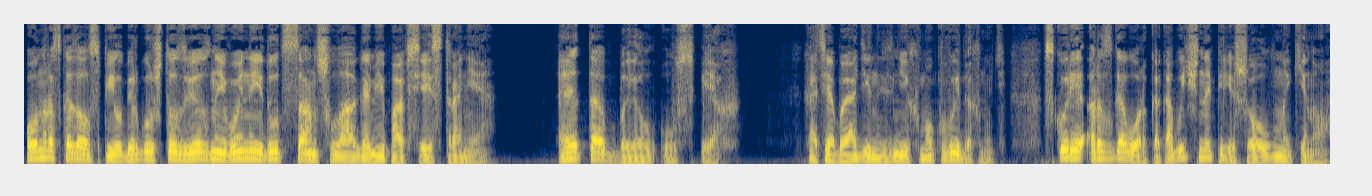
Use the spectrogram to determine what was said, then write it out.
он рассказал Спилбергу, что «Звездные войны» идут с аншлагами по всей стране. Это был успех. Хотя бы один из них мог выдохнуть. Вскоре разговор, как обычно, перешел на кино.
